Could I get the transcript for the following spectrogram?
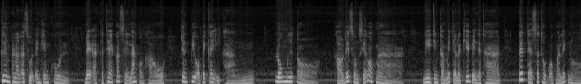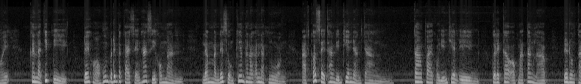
คลื่นพลังอสูรอันเข้มข้นได้อัดกระแทกเข้าใส่ร่างของเขา จนปลิวออกไปไกลอีกครั้ง ลงมือต่อ เขาได้ส่งเสียงออกมา นี่จึงทำให้จระเข้เบญจธาตุได้แต่สะทบออกมาเล็กน้อย ขณะที่ปีก ได้ห่อหุ้มไปด้วยประกายแสงห้าสีของมัน และมันได้ส่งคลื่นพลังอันหนักหน่วง อัดเข้าใส่ทางหลินเทียนอย่างจังทางฝ่ายของหลินเทียนเองก็ได้ก้าวออกมาตั้งรับด้วยดวงตา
